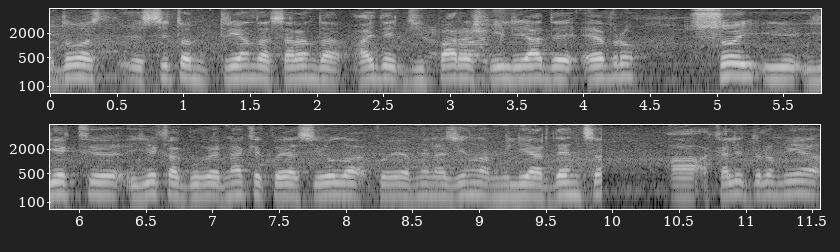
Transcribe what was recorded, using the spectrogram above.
од ова ситон 300 саранда, ајде джи параш 1000 евро, soj jek, jeka guvernake koja si ola, koja je miliardenca, milijardenca, a kali dromija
